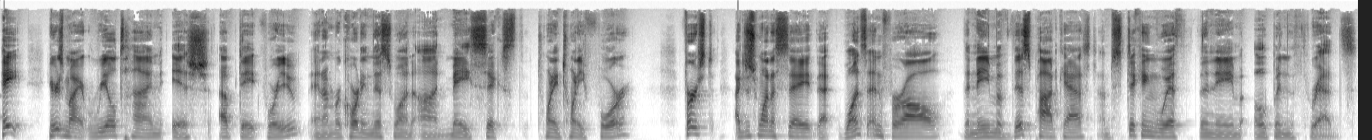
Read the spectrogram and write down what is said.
Hey, here's my real time ish update for you. And I'm recording this one on May 6th, 2024. First, I just want to say that once and for all, the name of this podcast, I'm sticking with the name Open Threads.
